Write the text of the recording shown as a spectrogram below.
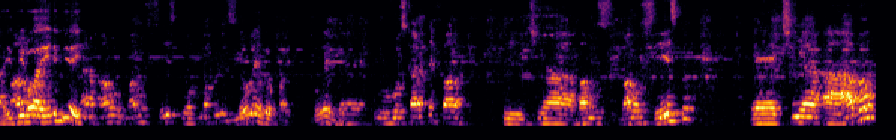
Aí virou a NBA. era balão, baloncesto, alguma coisa assim. Eu lembro, pai. Eu lembro. O Oscar até fala que tinha balon, baloncesto, é, tinha a ABA,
